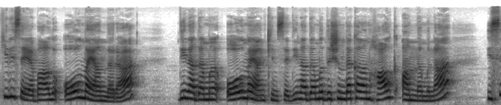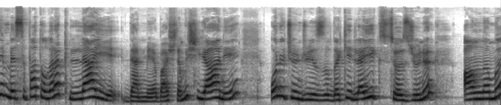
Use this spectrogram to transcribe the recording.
kiliseye bağlı olmayanlara din adamı olmayan kimse, din adamı dışında kalan halk anlamına isim ve sıfat olarak lay denmeye başlamış. Yani 13. yüzyıldaki laik sözcüğünün anlamı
